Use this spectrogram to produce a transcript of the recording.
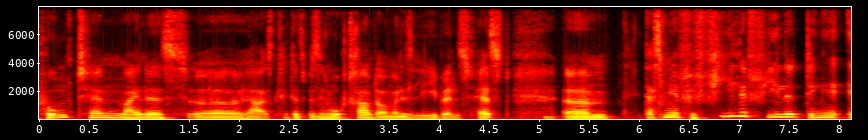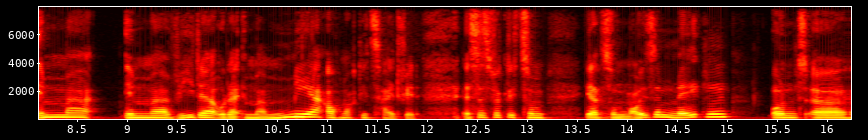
Punkten meines, äh, ja, es klingt jetzt ein bisschen hochtrabend, aber meines Lebens fest, ähm, dass mir für viele, viele Dinge immer, immer wieder oder immer mehr auch noch die Zeit fehlt. Es ist wirklich zum, ja, zum Mäusemelken und äh,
